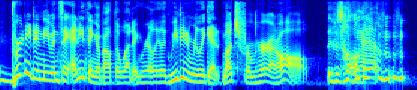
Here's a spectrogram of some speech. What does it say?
Brittany didn't even say anything about the wedding, really. Like, we didn't really get much from her at all. It was all Yeah. him.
